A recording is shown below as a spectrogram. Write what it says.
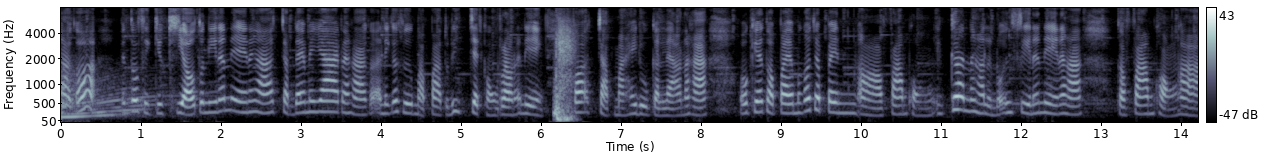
ค่ะ ก็เป็นตัวสีเขียวๆตัวนี้นั่นเองนะคะ จับได้ไม่ยากนะคะ ก็อันนี้ก็คือหมาป่าตัวที่ 7 ของเรานั่นเอง ก็จับมาให้ดูกันแล้วนะคะ โอเคต่อไปมันก็จะเป็นอ่าฟาร์มของอีเกิลนะคะ หรือนกอินทรีนั่นเองนะคะ กับฟาร์มของอ่า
